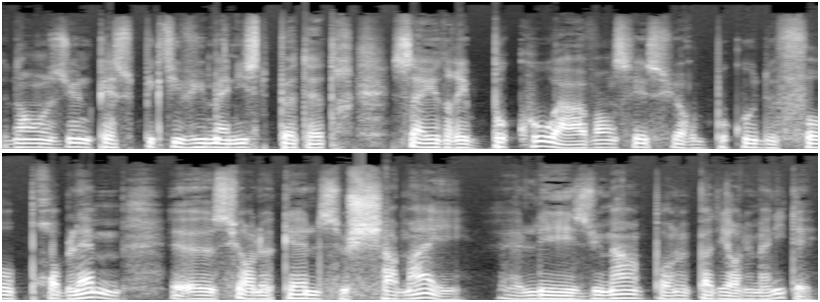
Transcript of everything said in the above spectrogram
dans une perspective humaniste peut-être. Ça aiderait beaucoup à avancer sur beaucoup de faux problèmes sur lesquels se chamaillent les humains, pour ne pas dire l'humanité.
